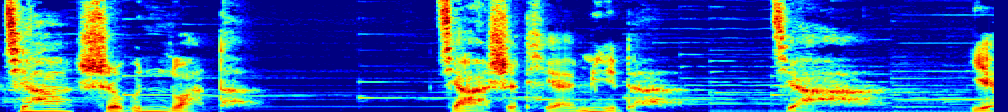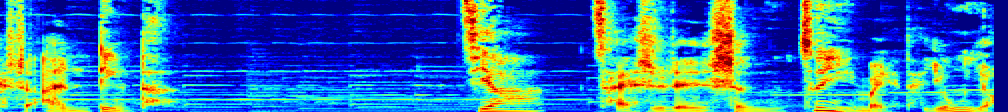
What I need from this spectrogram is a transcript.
家是温暖的，家是甜蜜的，家也是安定的。家才是人生最美的拥有。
